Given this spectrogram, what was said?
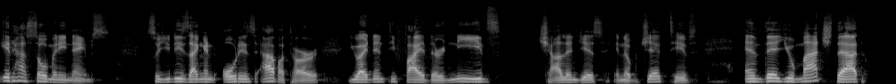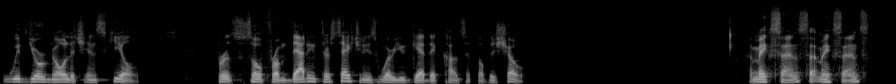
it has so many names so you design an audience avatar you identify their needs challenges and objectives and then you match that with your knowledge and skills. For, so from that intersection is where you get the concept of the show. That makes sense that makes sense.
